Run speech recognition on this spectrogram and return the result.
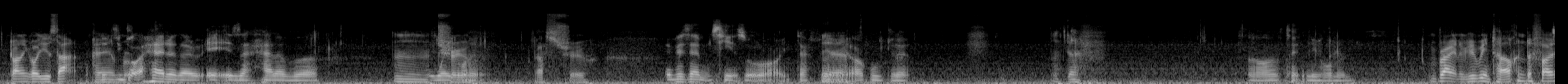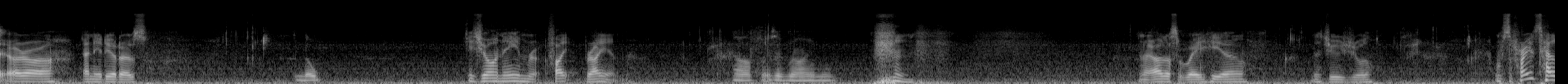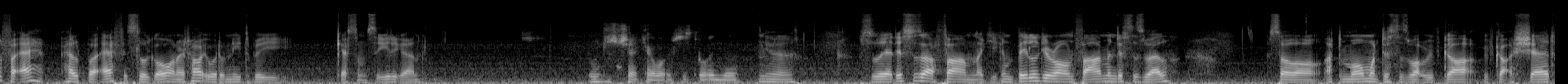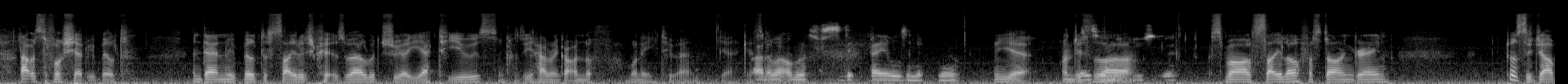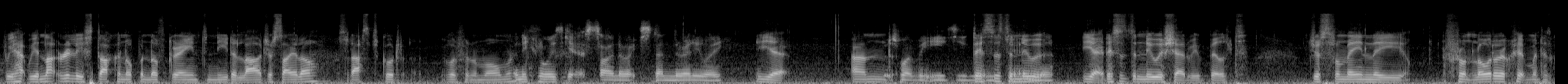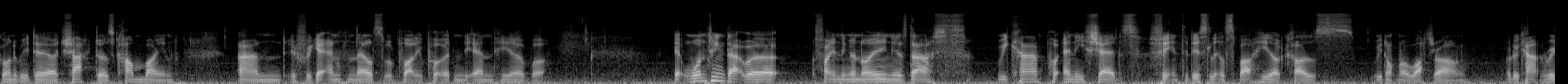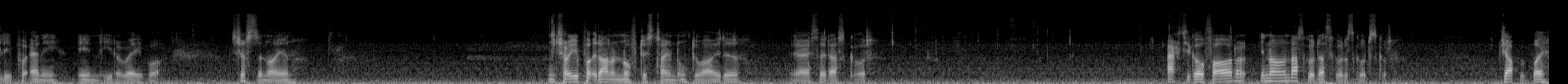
Do you want to go use that? Okay. if you've got a header though, it is a hell of a mm, weight on true. it. That's true. If it's empty, it's alright, definitely. Yeah. I'll come get it. Okay. Oh, I'll take the new Holland. Brian, have you been talking to Fighter or any of the others? Nope. Is your name Fight Brian? Oh, I thought it was a Ryan Hmm. Right, I'll just wait here, as usual. I'm surprised Helper F, Helper F is still going. I thought it would have need to be get some seed again. We'll just check how much she's got in there. Yeah. So yeah, this is our farm. Like you can build your own farm in this as well. So at the moment, this is what we've got. We've got a shed. That was the first shed we built, and then we built a silage pit as well, which we are yet to use because we haven't got enough money to um yeah get. I know what, I'm gonna stick bales in it now. Yeah, and this is will make our use of it. small silo for storing grain. Does the job. We ha- we're not really stocking up enough grain to need a larger silo, so that's good. Good for the moment. And you can always get a silo extender anyway, Yeah, and which might be easy. This is the new, yeah. This is the newest shed we've built, just for mainly front loader equipment is going to be there, tractors, combine, and if we get anything else, we'll probably put it in the end here. But it, one thing that we're finding annoying is that we can't put any sheds fit into this little spot here because we don't know what's wrong, But we can't really put any in either way. But it's just annoying. I'm sure you put it on enough this time, don't do what I did. Yeah, I say that's good. Actually go forward, you know, that's good, that's good, that's good, that's good. Drop it, boy.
